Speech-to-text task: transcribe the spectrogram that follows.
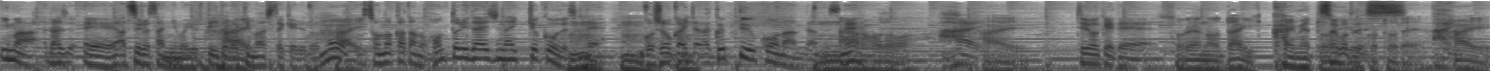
今ラジオ、えー、厚弘さんにも言っていただきましたけれども、はい。はい。その方の本当に大事な一曲をですね、うんうんご紹介いただくっていうコーナーなんですね。なるほど。はい。はい。というわけでそれの第1回目ということではい。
